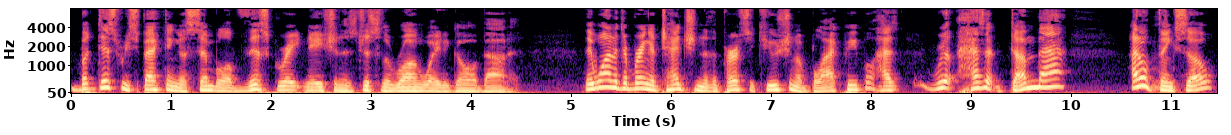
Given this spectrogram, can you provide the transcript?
but disrespecting a symbol of this great nation is just the wrong way to go about it. They wanted to bring attention to the persecution of black people. Has has it done that? I don't think so.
